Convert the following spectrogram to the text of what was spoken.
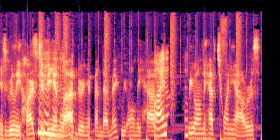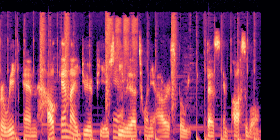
it's really hard to be in lab during a pandemic. We only have Fine. we only have 20 hours per week and how can i do a phd Yeah. without 20 hours per week? That's impossible.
